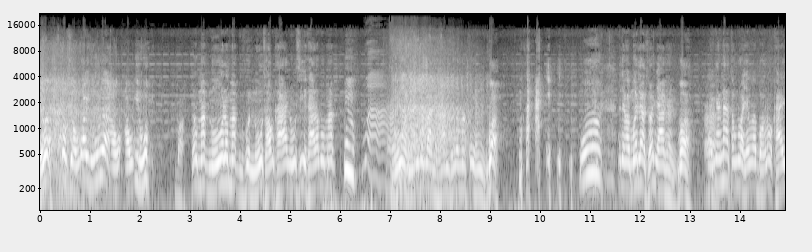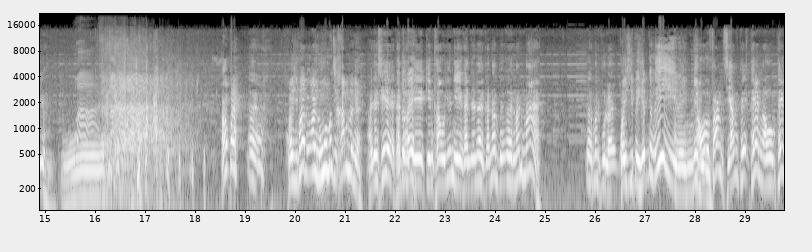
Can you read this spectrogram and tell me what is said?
เออต้องสิเอาอ้อยหนูหรือเอาเอาอีหนูเรามักหนูเรามักฝุ่นหนูสองขาหนูสี่ขาเราบ่มักอืมหนูอันนี้อยู่ในบ้านอาหารเรามักคือหยังบ่โอ้ยแต่ว่าเหมือนแล้วสวนยางหั่นบ่ แต่ยังหน้าทองน้อยยังว่าบอกเราขายอยู่หั่นโอ้เอาไปเออข่อยสิพาไปอ้อยหนูมันสิค้ำแล้วเนี่ย เอาจังซี่คันเอาจัจังงไหนสิกินข้าวอยู่นี่คันจังนั้นก็นำไปเอิ้นมันมาเออมันพูดอะไรข่อยสิไปเฮ็ดจังนี้นี่เอาบุญฟังเสียงเพเพลงเอาเพลง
